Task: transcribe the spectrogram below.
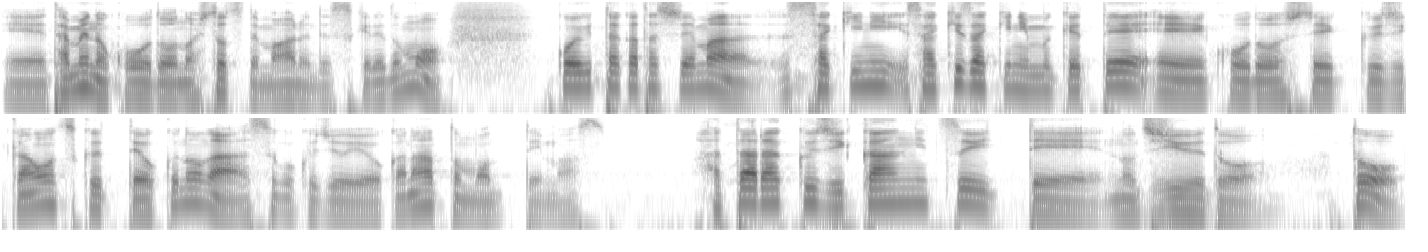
えー、ための行動の一つでもあるんですけれども、こういった形でまあ先に、先々に向けて、えー、行動していく時間を作っておくのがすごく重要かなと思っています。働く時間についての自由度と、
